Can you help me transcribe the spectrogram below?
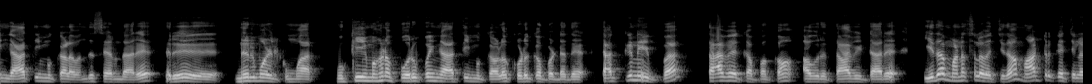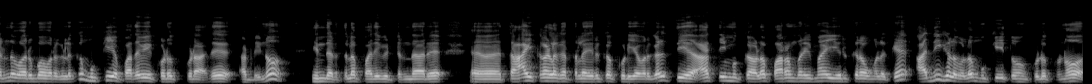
இங்க அதிமுகல வந்து சேர்ந்தாரு திரு நிர்மல்குமார் முக்கியமான பொறுப்பு இங்க அதிமுகவில் கொடுக்கப்பட்டது. டக்குன்னு இப்ப தாவேக்க பக்கம் அவர் தாவிட்டாரு. இதை மனசுல வச்சுதான் மாற்றுக் கட்சியில இருந்து வருபவர்களுக்கு முக்கிய பதவி கொடுக்க கூடாது அப்படின்னும் இந்த இடத்துல பதிவிட்டிருந்தாரு. தாய் கழகத்துல இருக்கக்கூடியவர்கள் தி அதிமுகவில் பாரம்பரியமா இருக்கிறவங்களுக்கு அதிக அளவுல முக்கியத்துவம் கொடுக்கணும்.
